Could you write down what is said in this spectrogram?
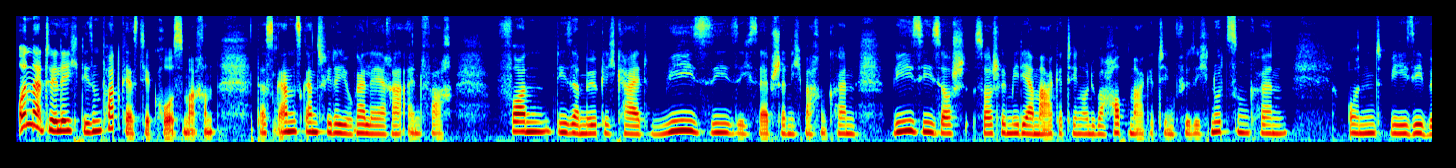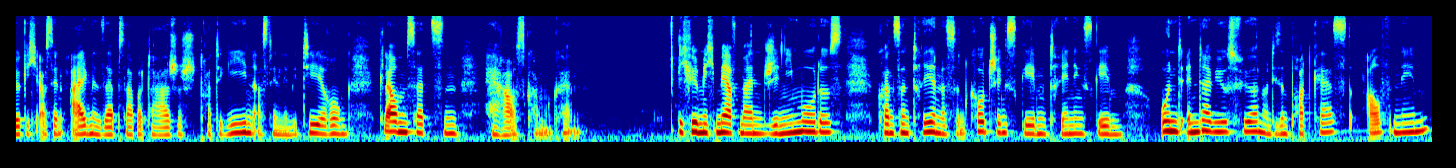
Und natürlich diesen Podcast hier groß machen, dass ganz, ganz viele Yoga-Lehrer einfach von dieser Möglichkeit, wie sie sich selbstständig machen können, wie sie Social Media Marketing und überhaupt Marketing für sich nutzen können und wie sie wirklich aus den eigenen Selbstsabotage-Strategien, aus den Limitierungen, Glaubenssätzen herauskommen können. Ich will mich mehr auf meinen Genie-Modus konzentrieren. Das sind Coachings geben, Trainings geben und Interviews führen und diesen Podcast aufnehmen.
